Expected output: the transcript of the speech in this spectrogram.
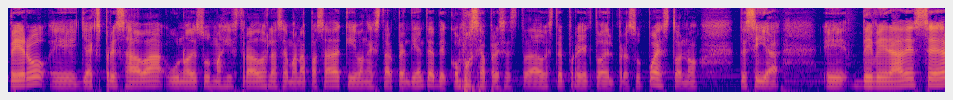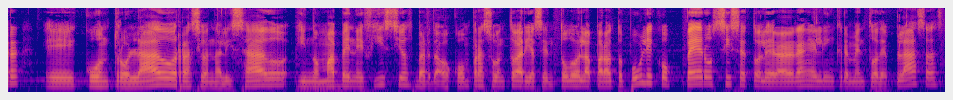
pero eh, ya expresaba uno de sus magistrados la semana pasada que iban a estar pendientes de cómo se ha presentado este proyecto del presupuesto, ¿no? Decía, eh, deberá de ser eh, controlado, racionalizado y no más beneficios, ¿verdad? O compras suntuarias en todo el aparato público, pero sí se tolerarán el incremento de plazas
